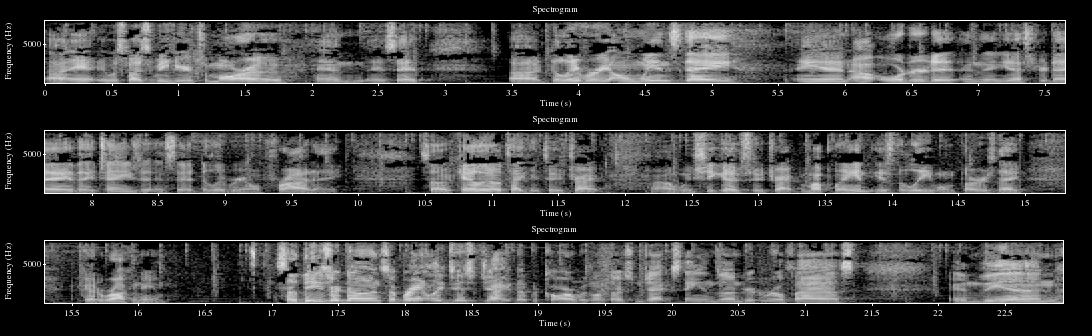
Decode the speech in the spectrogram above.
Uh, it was supposed to be here tomorrow and it said uh, delivery on Wednesday and I ordered it and then yesterday they changed it and said delivery on Friday. So Kelly will take it to the track uh, when she goes to the track. But my plan is to leave on Thursday to go to Rockingham. So these are done. So Brantley just jacked up the car. We're gonna throw some jack stands under it real fast. And then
